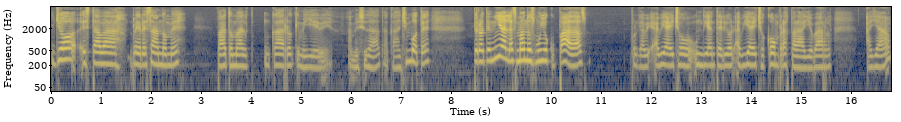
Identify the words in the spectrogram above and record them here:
Yo estaba regresándome para tomar un carro que me lleve a mi ciudad, acá en Chimbote, pero tenía las manos muy ocupadas porque había hecho un día anterior, había hecho compras para llevar allá.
